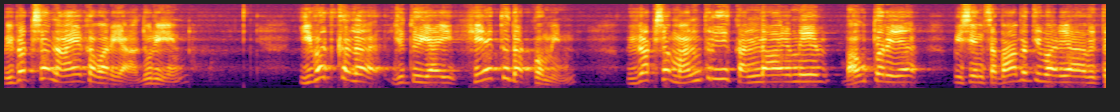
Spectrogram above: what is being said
විපක්ෂ නායකවරයා දුරින් ඉවත් කළ යුතුයයි හේතු දක්වමින් විවක්ෂ මන්ත්‍රී කණ්ඩායමේ බෞද්ධරය විසින් සභාපතිවරයා වෙත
